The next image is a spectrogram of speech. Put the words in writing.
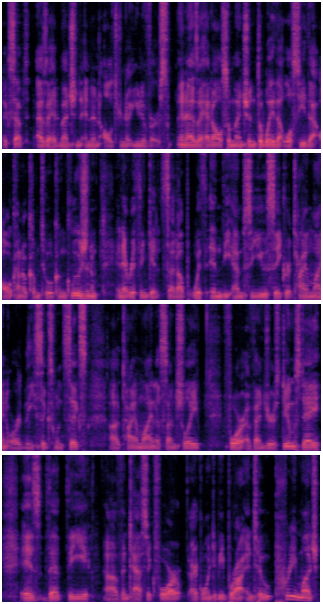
except as I had mentioned in an alternate universe. And as I had also mentioned, the way that we'll see that all kind of come to a conclusion and everything get set up within the MCU Sacred Timeline or the 616 uh, timeline essentially for Avengers Doomsday is that the uh, Fantastic Four are going to be brought into pretty much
